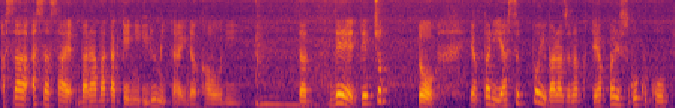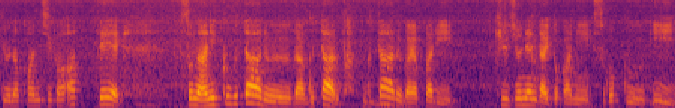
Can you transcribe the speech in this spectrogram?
朝朝さえバラ畑にいるみたいな香りだででちょっとやっぱり安っぽいバラじゃなくてやっぱりすごく高級な感じがあってそのアニック・グタールがグタールかグタールがやっぱり90年代とかにすごくいい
